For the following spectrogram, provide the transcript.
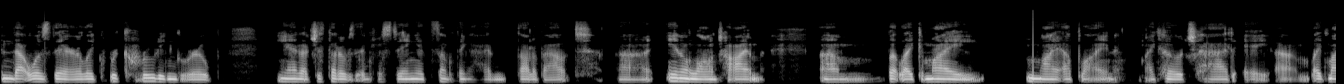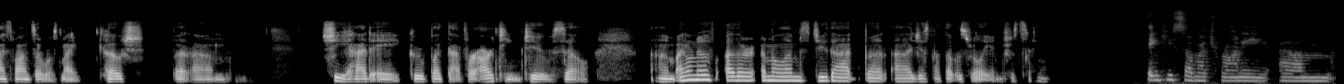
and that was their like recruiting group. And I just thought it was interesting. It's something I hadn't thought about uh, in a long time. Um, but like my my upline, my coach had a um, like my sponsor was my coach, but um, she had a group like that for our team too. So um, I don't know if other MLMs do that, but I just thought that was really interesting. Thank you so much, Ronnie. Um,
